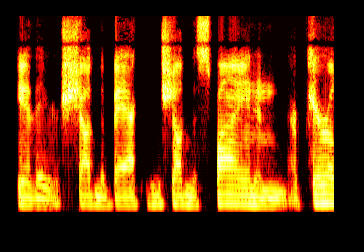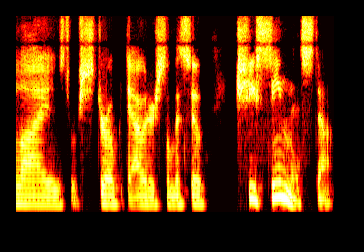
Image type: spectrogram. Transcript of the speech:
you know, they're shot in the back, and shot in the spine, and are paralyzed or stroked out or something. So she's seen this stuff.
